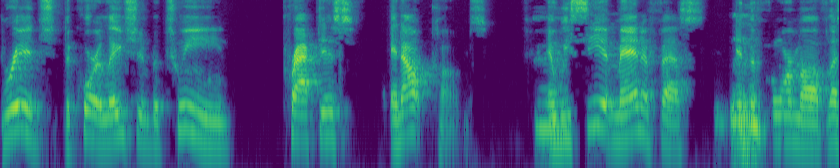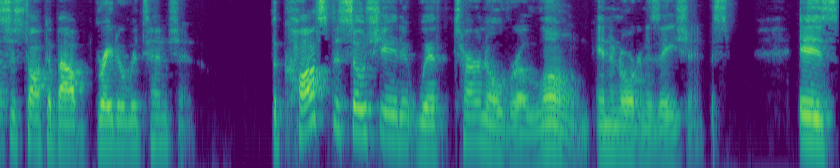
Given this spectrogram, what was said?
bridge the correlation between practice and outcomes. Mm-hmm. And we see it manifest in the form of, let's just talk about greater retention the cost associated with turnover alone in an organization is, is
